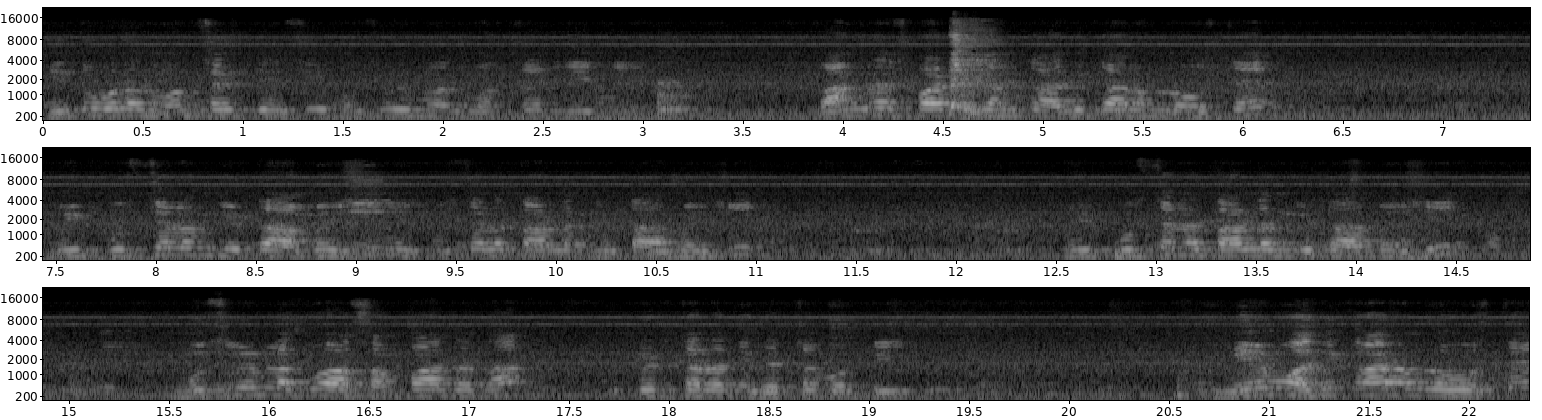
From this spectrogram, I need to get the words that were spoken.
హిందువులను వన్ సైడ్ చేసి ముస్లింలను వన్ సైడ్ చేసి కాంగ్రెస్ పార్టీ కనుక అధికారంలో వస్తే మీ పుస్తెలను గిట్ట అమ్మేసి మీ పుస్తెల తాళ్ళను గిట్ట అమ్మేసి మీ పుస్తెల తాళ్ళను గిట్ట అమ్మేసి ముస్లింలకు ఆ సంపాదన పెడతారని వెచ్చగొట్టి మేము అధికారంలో వస్తే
